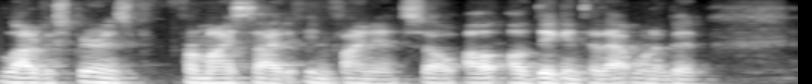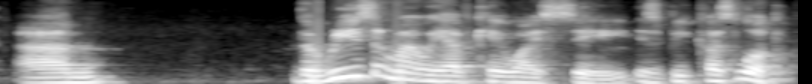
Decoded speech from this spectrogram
a lot of experience from my side in finance. So I'll, I'll dig into that one a bit. Um, the reason why we have KYC is because look,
